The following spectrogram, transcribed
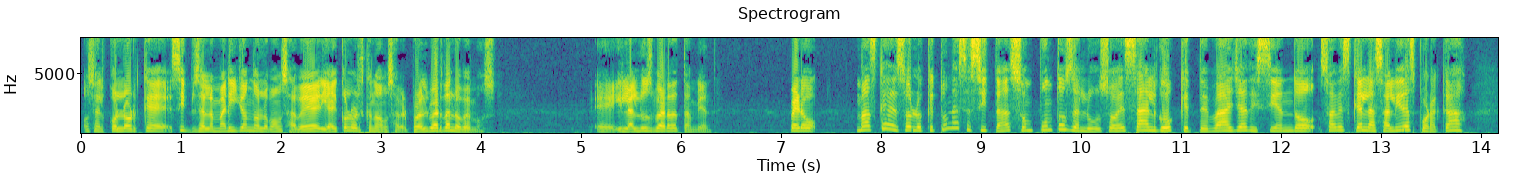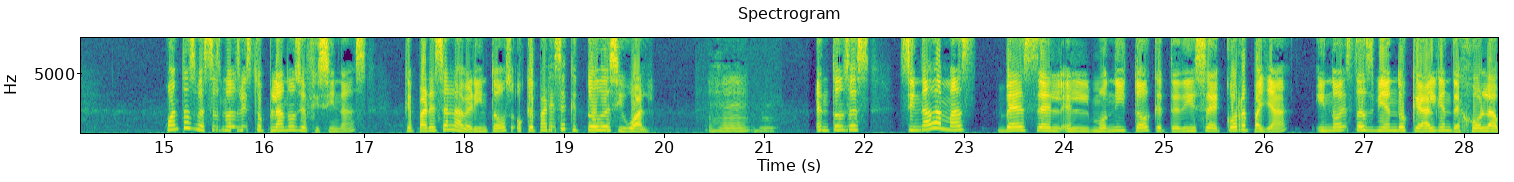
O sea, el color que, sí, pues el amarillo no lo vamos a ver, y hay colores que no vamos a ver, pero el verde lo vemos. Eh, y la luz verde también. Pero más que eso, lo que tú necesitas son puntos de luz o es algo que te vaya diciendo, ¿sabes qué? La salida es por acá. ¿Cuántas veces no has visto planos de oficinas que parecen laberintos o que parece que todo es igual? Entonces, si nada más ves el, monito que te dice, corre para allá, y no estás viendo que alguien dejó la,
